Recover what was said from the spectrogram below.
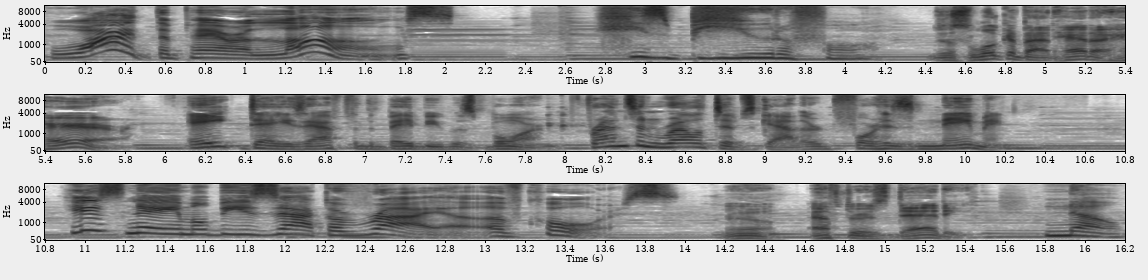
quite the pair of lungs. He's beautiful. Just look at that head of hair. Eight days after the baby was born, friends and relatives gathered for his naming. His name will be Zachariah, of course. Yeah, after his daddy. No,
